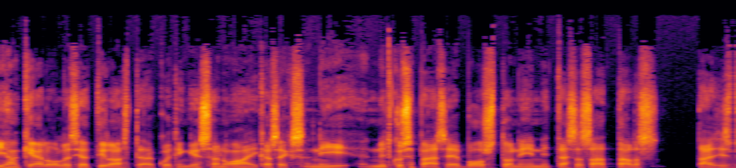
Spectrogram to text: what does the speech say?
ihan kelvollisia tilastoja kuitenkin saanut aikaiseksi. Niin nyt kun se pääsee Bostoniin, niin tässä saattaa olla, tai siis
